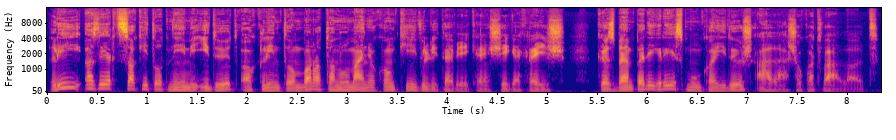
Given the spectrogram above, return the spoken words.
Lee azért szakított némi időt a Clintonban a tanulmányokon kívüli tevékenységekre is, közben pedig részmunkaidős állásokat vállalt.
